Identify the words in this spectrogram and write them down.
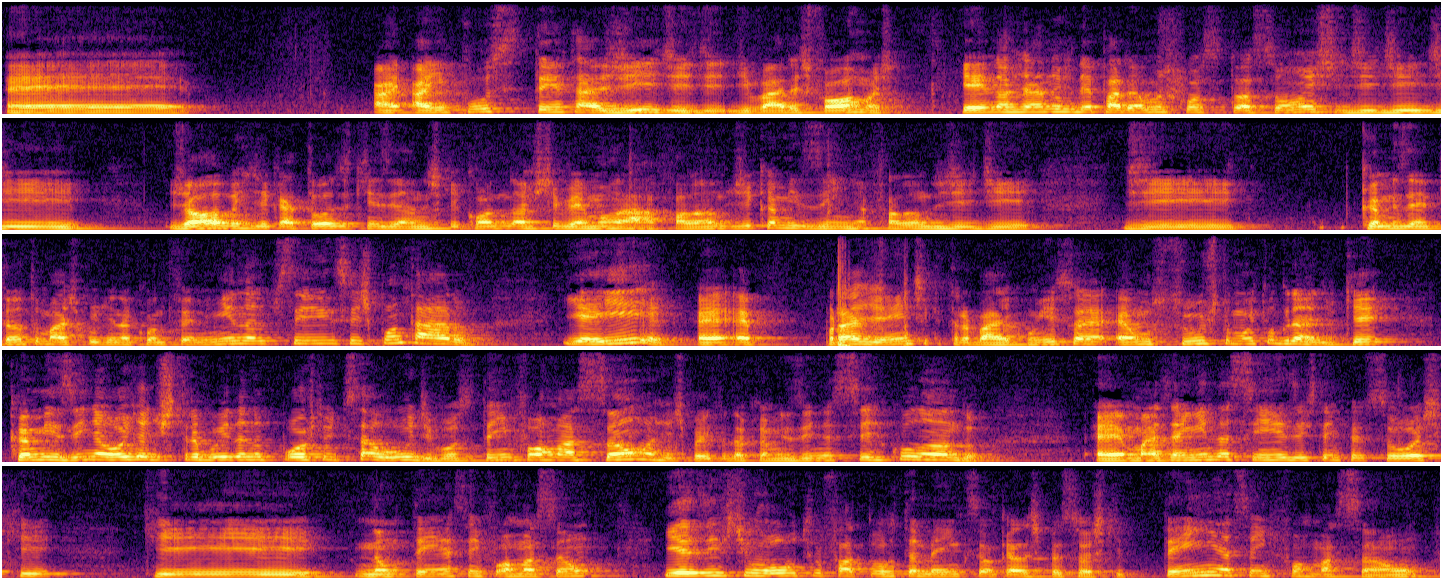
É, a, a Impulse tenta agir de, de, de, várias formas, e aí nós já nos deparamos com situações de, de, de, jovens de 14, 15 anos que quando nós estivemos lá falando de camisinha, falando de, de, de camisinha tanto masculina quanto feminina, se, se espantaram. E aí, é, é, pra gente que trabalha com isso, é, é um susto muito grande, porque Camisinha hoje é distribuída no posto de saúde. Você tem informação a respeito da camisinha circulando. É, mas ainda assim existem pessoas que, que não têm essa informação. E existe um outro fator também, que são aquelas pessoas que têm essa informação,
